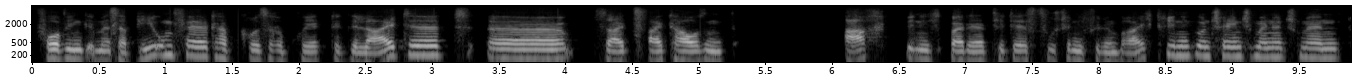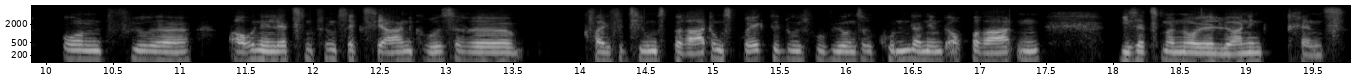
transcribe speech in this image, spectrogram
vorwiegend im SAP-Umfeld, habe größere Projekte geleitet. Seit 2008 bin ich bei der TTS zuständig für den Bereich Training und Change Management und führe auch in den letzten fünf, sechs Jahren größere Qualifizierungsberatungsprojekte durch, wo wir unsere Kunden dann eben auch beraten, wie setzt man neue Learning Trends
